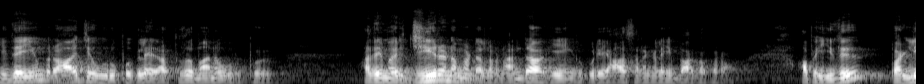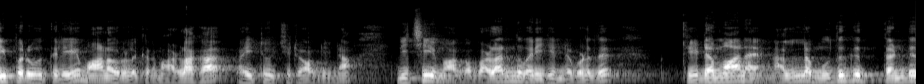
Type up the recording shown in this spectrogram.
இதயம் ராஜ உறுப்புகளே அற்புதமான உறுப்பு. அதே மாதிரி ஜீரண மண்டலம் நன்றாக இயங்கக்கூடிய ஆசனங்களையும் பார்க்க போகிறோம் அப்போ இது பள்ளி பருவத்திலேயே மாணவர்களுக்கு நம்ம அழகாக பயிற்றுவிச்சிட்டோம் அப்படின்னா நிச்சயமாக வளர்ந்து வருகின்ற பொழுது திடமான நல்ல முதுகு தண்டு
